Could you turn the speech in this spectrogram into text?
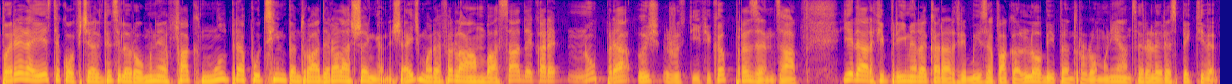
Părerea este că oficialitățile române fac mult prea puțin pentru a adera la Schengen și aici mă refer la ambasade care nu prea își justifică prezența. Ele ar fi primele care ar trebui să facă lobby pentru România în țările respective.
